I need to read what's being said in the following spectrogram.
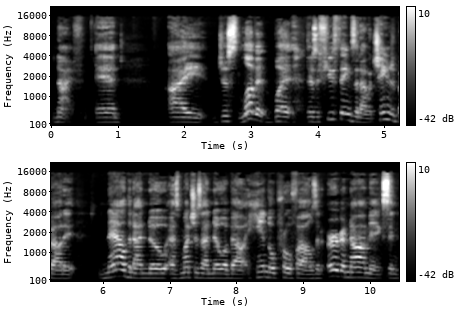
knife. And I just love it, but there's a few things that I would change about it now that I know as much as I know about handle profiles and ergonomics and,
